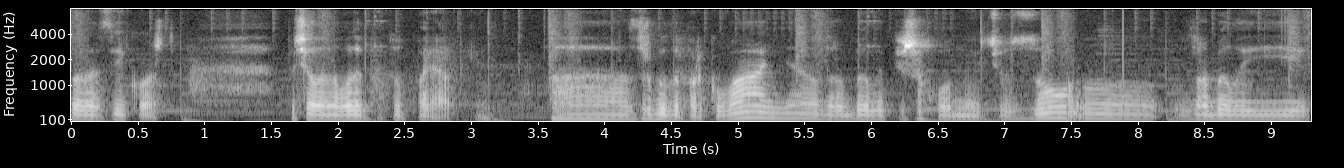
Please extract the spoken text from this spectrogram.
за свій кошт почали наводити тут порядки. Зробили паркування, зробили пішохідну цю зону, зробили її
